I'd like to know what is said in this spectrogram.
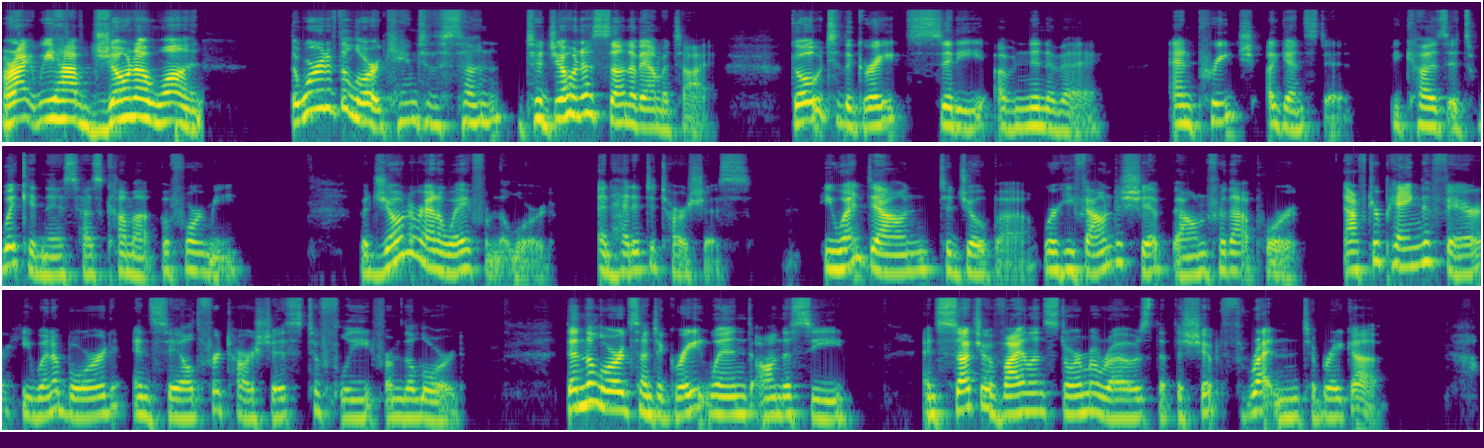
All right, we have Jonah 1. The word of the Lord came to the son to Jonah son of Amittai. Go to the great city of Nineveh and preach against it, because its wickedness has come up before me. But Jonah ran away from the Lord and headed to Tarshish. He went down to Joppa, where he found a ship bound for that port. After paying the fare, he went aboard and sailed for Tarshish to flee from the Lord. Then the Lord sent a great wind on the sea and such a violent storm arose that the ship threatened to break up.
